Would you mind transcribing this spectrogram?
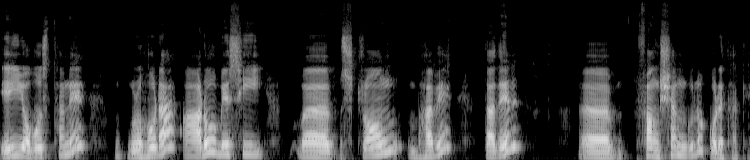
এই অবস্থানে গ্রহরা আরও বেশি স্ট্রংভাবে তাদের ফাংশনগুলো করে থাকে।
